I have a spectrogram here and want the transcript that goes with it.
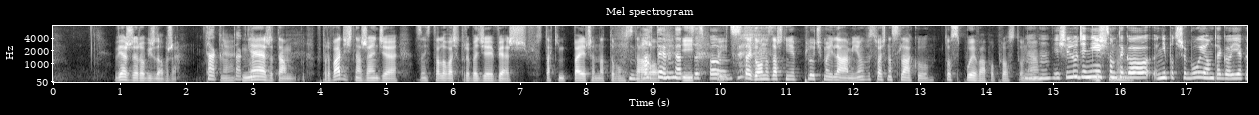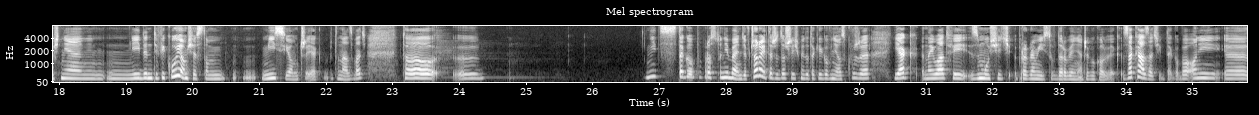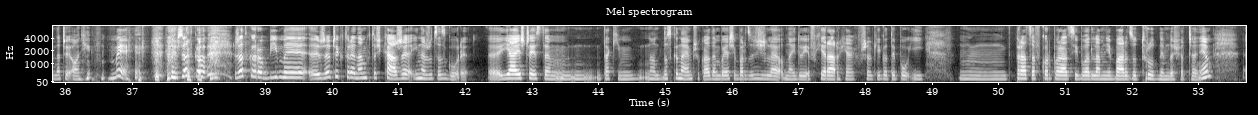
wiesz, że robisz dobrze. Tak, nie? tak. Nie, tak. że tam wprowadzić narzędzie, zainstalować, które będzie, wiesz, z takim page'em nad tobą stało. Batem nad I, zespołem. I z tego ono zacznie pluć mailami, on wysłać na Slacku. To spływa po prostu, nie? Mhm. Jeśli ludzie nie Jeśli, chcą no... tego, nie potrzebują tego i jakoś nie, nie identyfikują się z tą misją, czy jakby to nazwać, to... Yy nic z tego po prostu nie będzie. Wczoraj też doszliśmy do takiego wniosku, że jak najłatwiej zmusić programistów do robienia czegokolwiek. Zakazać im tego, bo oni, e, znaczy oni, my, rzadko, rzadko robimy rzeczy, które nam ktoś każe i narzuca z góry. E, ja jeszcze jestem takim no, doskonałym przykładem, bo ja się bardzo źle odnajduję w hierarchiach wszelkiego typu i mm, praca w korporacji była dla mnie bardzo trudnym doświadczeniem.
